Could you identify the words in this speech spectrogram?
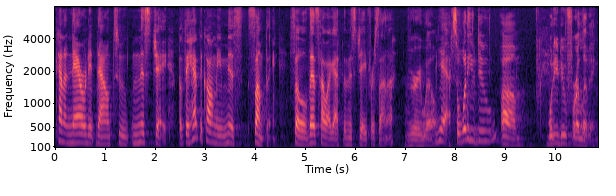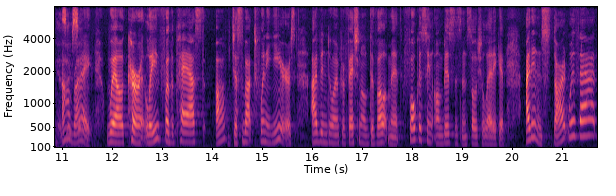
kind of narrowed it down to Miss J. But they had to call me Miss something. So that's how I got the Miss J persona. Very well. Yes. So, what do you do? Um, what do you do for a living? All they say? right. Well, currently, for the past oh, just about 20 years, I've been doing professional development, focusing on business and social etiquette. I didn't start with that.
